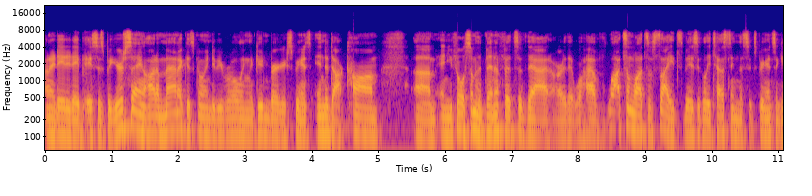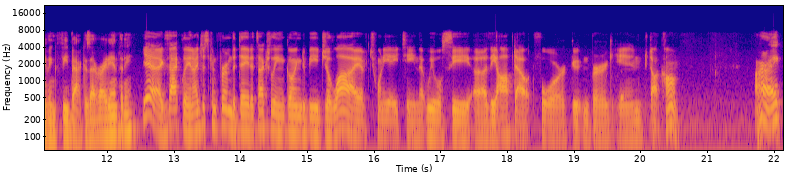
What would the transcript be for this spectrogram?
on a day to day basis. But you're saying Automattic is going to be rolling the Gutenberg experience into .com. Um, and you feel some of the benefits of that are that we'll have lots and lots of sites basically testing this experience and giving feedback. Is that right, Anthony? Yeah, exactly. And I just confirmed the date. It's actually going to be July of 2018 that we will see uh, the opt out for Gutenberg in .com. All right,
